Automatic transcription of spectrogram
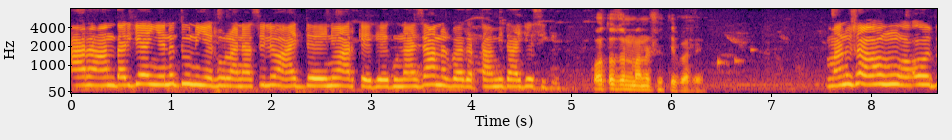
আর আন্দার গিয়ে এনে দুনিয়ার হুলান আছিল আই দে ইনু আর কে গে গুনাই জানার বাগের তা আমি দাই গেছি কতজন মানুষ হতে পারে? মানুষ ওইব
